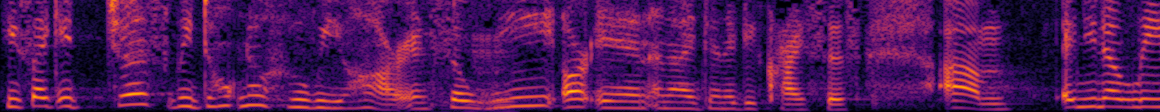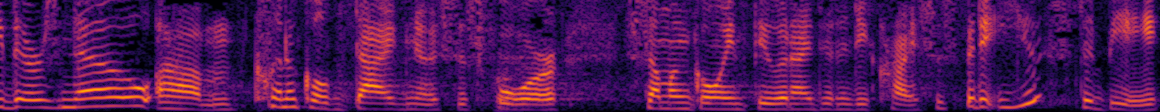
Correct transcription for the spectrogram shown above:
He's like, it just, we don't know who we are. And so we are in an identity crisis. Um, and you know, Lee, there's no um, clinical diagnosis for someone going through an identity crisis, but it used to be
